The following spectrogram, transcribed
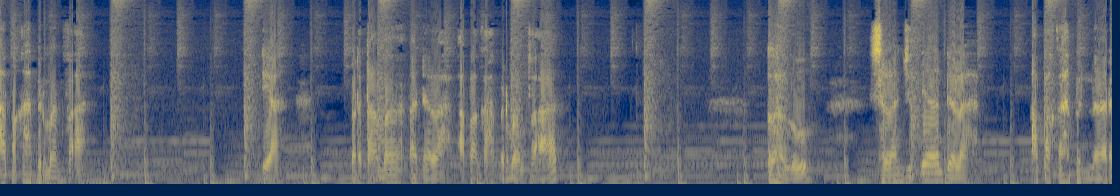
apakah bermanfaat? Ya pertama adalah apakah bermanfaat? Lalu selanjutnya adalah apakah benar?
